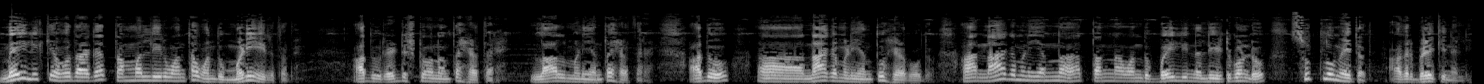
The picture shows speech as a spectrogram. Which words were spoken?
ಮೇಯ್ಲಿಕ್ಕೆ ಹೋದಾಗ ತಮ್ಮಲ್ಲಿರುವಂತ ಒಂದು ಮಣಿ ಇರ್ತದೆ. ಅದು ರೆಡ್ ಸ್ಟೋನ್ ಅಂತ ಹೇಳ್ತಾರೆ, ಲಾಲ್ ಮಣಿ ಅಂತ ಹೇಳ್ತಾರೆ. ಅದು ನಾಗಮಣಿ ಅಂತೂ ಹೇಳ್ಬೋದು. ಆ ನಾಗಮಣಿಯನ್ನ ತನ್ನ ಒಂದು ಬೈಲಿನಲ್ಲಿ ಇಟ್ಕೊಂಡು ಸುತ್ತಲೂ ಮೇಯ್ತದೆ ಅದರ ಬೆಳಕಿನಲ್ಲಿ.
